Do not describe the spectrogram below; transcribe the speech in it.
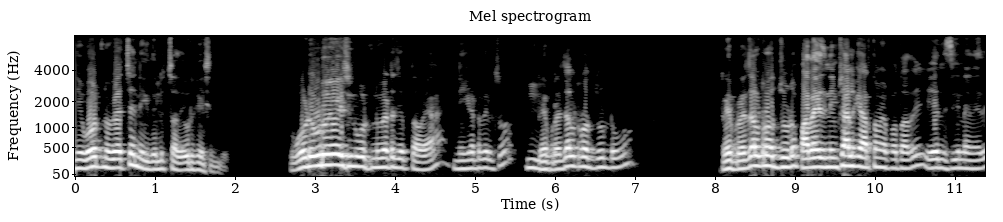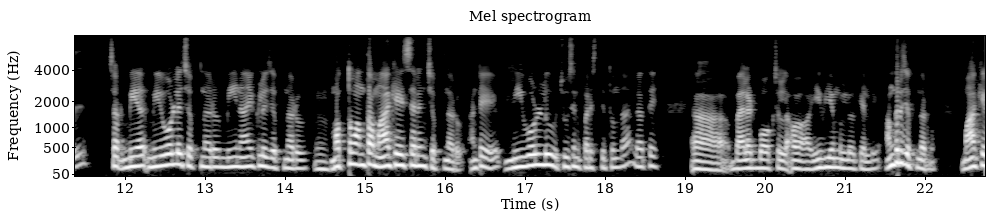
నీ ఓటు నువ్వు వేస్తే నీకు తెలుస్తుంది ఎవరికి వేసింది ఓడివుడు వేసిన ఓటు నువ్వెట్ట చెప్తావా నీకెట్ట తెలుసు. రేపు రిజల్ట్ రోజు చూడు నువ్వు. రేపు రిజల్ట్ రోజు చూడు పదహైదు నిమిషాలకి అర్థమైపోతుంది ఏంది సీన్ అనేది. సార్ మీ మీ వాళ్ళే చెప్తున్నారు మీ నాయకులే చెప్తున్నారు. మొత్తం అంతా మాకేసారని చెప్తున్నారు. అంటే మీ వాళ్ళు చూసిన పరిస్థితి ఉందా? లేకపోతే బ్యాలెట్ బాక్స్ ఈవీఎంలోకి వెళ్ళి అందరూ చెప్తున్నారు మాకే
